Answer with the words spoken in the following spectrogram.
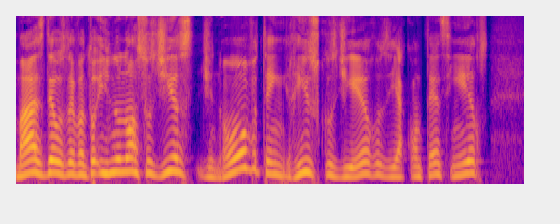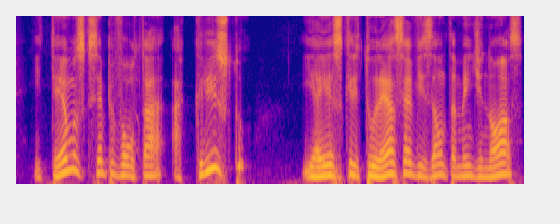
Mas Deus levantou. E nos nossos dias, de novo, tem riscos de erros e acontecem erros. E temos que sempre voltar a Cristo e a Escritura. Essa é a visão também de nós,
